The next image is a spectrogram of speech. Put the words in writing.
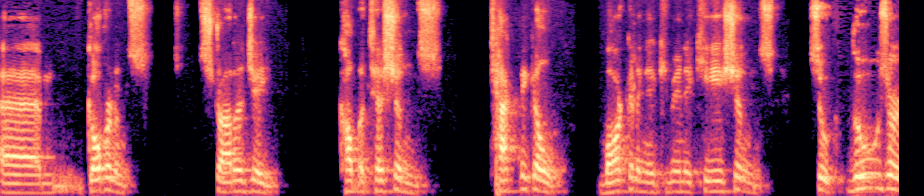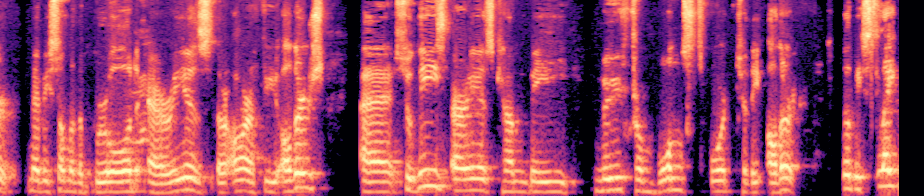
um, governance, strategy, competitions, technical, marketing and communications, so those are maybe some of the broad areas. There are a few others. Uh, so these areas can be moved from one sport to the other. There'll be slight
